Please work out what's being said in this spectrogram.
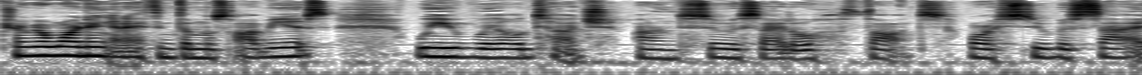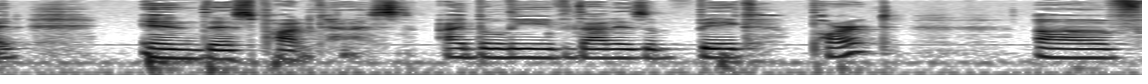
trigger warning, and I think the most obvious. We will touch on suicidal thoughts or suicide in this podcast. I believe that is a big part of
